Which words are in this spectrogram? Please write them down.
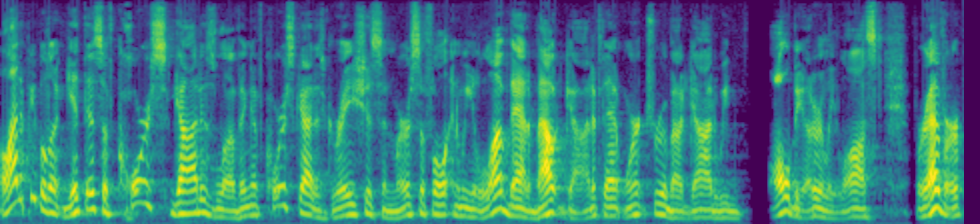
A lot of people don't get this. Of course, God is loving. Of course, God is gracious and merciful, and we love that about God. If that weren't true about God, we'd all be utterly lost forever.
